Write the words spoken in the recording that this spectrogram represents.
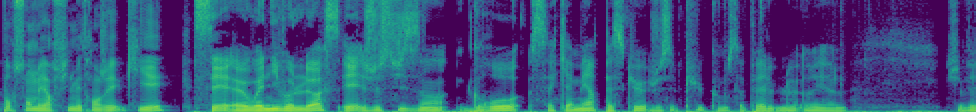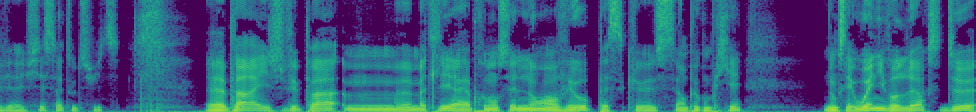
pour son meilleur film étranger, qui est... C'est euh, When Evil Lurks et je suis un gros sac à merde parce que je sais plus comment s'appelle le réel. Je vais vérifier ça tout de suite. Euh, pareil, je vais pas m'atteler à prononcer le nom en VO parce que c'est un peu compliqué. Donc c'est When Evil Lurks de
